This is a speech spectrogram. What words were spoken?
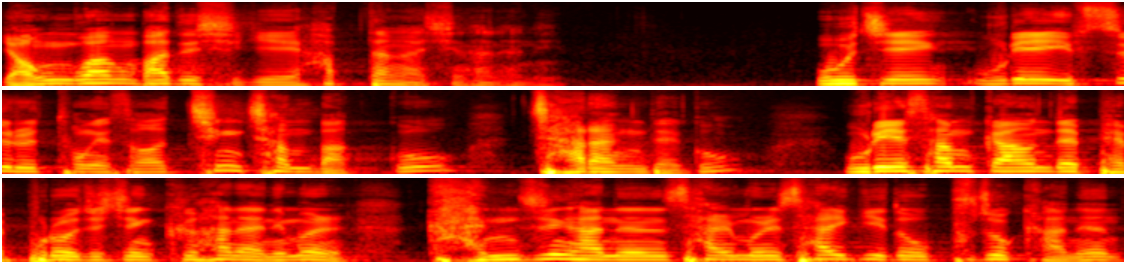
영광 받으시기에 합당하신 하나님. 오직 우리의 입술을 통해서 칭찬받고 자랑되고 우리의 삶 가운데 베풀어 주신 그 하나님을 간증하는 삶을 살기도 부족하는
